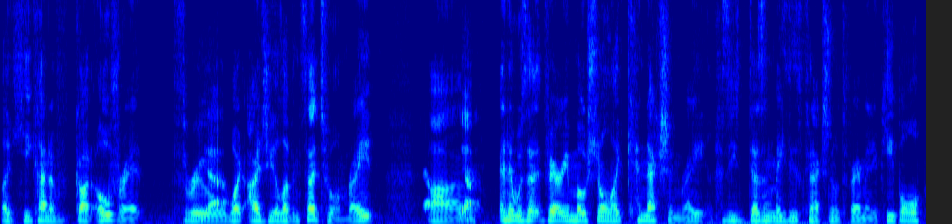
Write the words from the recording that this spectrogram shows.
like, he kind of got over it through Yeah. what IG11 said to him, right? Um, Yeah. And it was a very emotional, like, connection, right? Because he doesn't make these connections with very many people.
